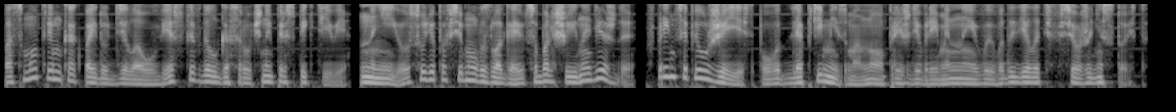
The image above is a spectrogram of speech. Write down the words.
Посмотрим, как пойдут дела у Весты в долгосрочной перспективе. На нее, судя по всему, возлагаются большие надежды. В принципе, уже есть повод для оптимизма, но преждевременные выводы делать все же не стоит.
